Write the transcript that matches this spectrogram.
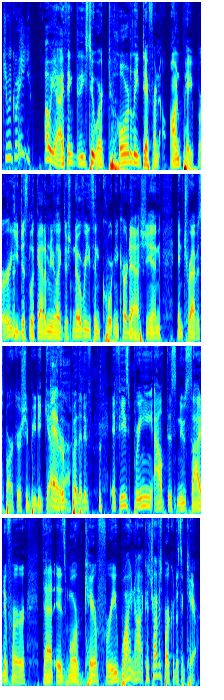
Do you agree? Oh yeah, I think these two are totally different on paper. You just look at them and you're like, "There's no reason Kourtney Kardashian and Travis Barker should be together." Ever. But that if if he's bringing out this new side of her that is more carefree, why not? Because Travis Barker doesn't care.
